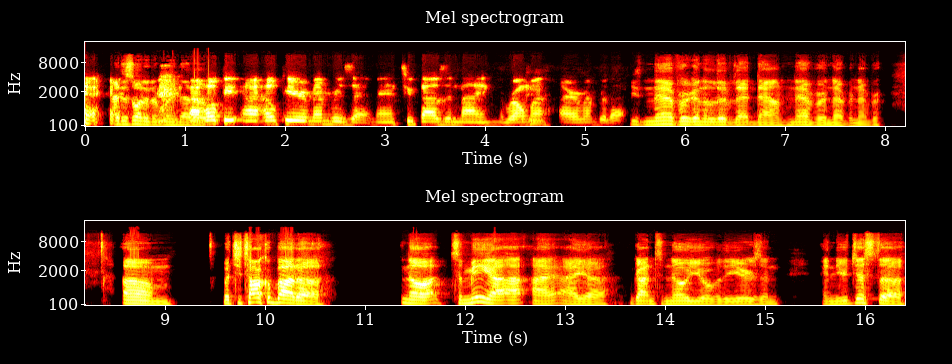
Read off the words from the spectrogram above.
I just wanted to bring that I up. hope he, I hope he remembers that, man. 2009, Roma. I remember that. He's never gonna live that down. Never, never, never. Um, but you talk about uh, no, to me, I I, I uh, gotten to know you over the years, and and you're just uh,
